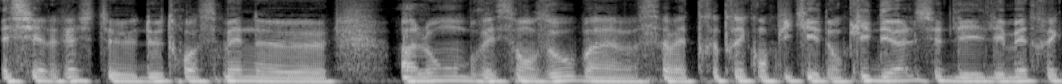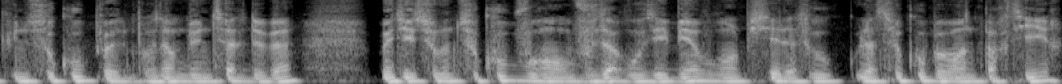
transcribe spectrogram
et si elles restent deux trois semaines euh, à l'ombre et sans eau, ben ça va être très très compliqué. Donc l'idéal c'est de les, les, mettre avec une soucoupe, par exemple d'une salle de bain. Vous mettez sur une soucoupe, vous, vous arrosez bien, vous remplissez la, sou, la soucoupe avant de partir,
